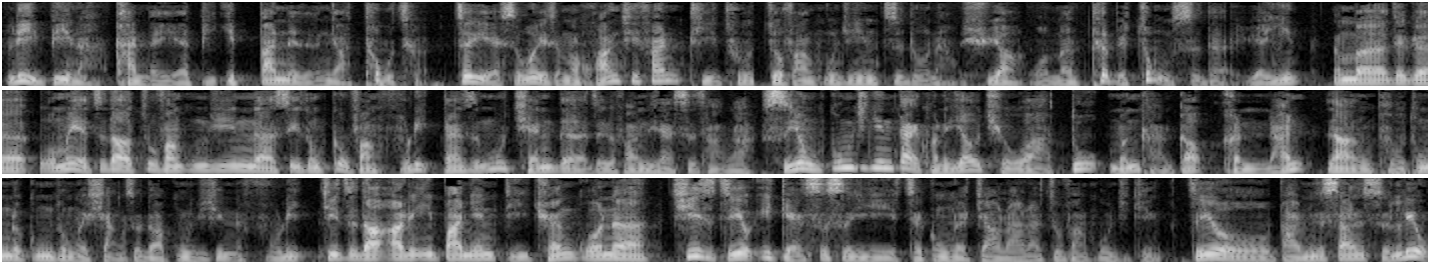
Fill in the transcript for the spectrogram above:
利弊呢，看得也比一般的人要透彻。这也是为什么黄奇帆提出住房公积金制度呢，需要我们特别重视的原因。那么这个我们也知道，住房公积金呢是一种购房福利，但是目前的这个房地产市场啊，使用公积金贷款的要求啊多，门槛高，很难让普通的公众呢享受到公积金的福利。截止到二零一八年底，全国呢其实只有一点四四亿职工呢缴纳了住房公积金。只有百分之三十六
